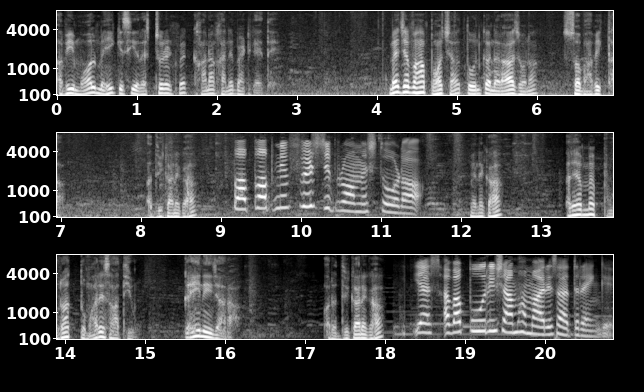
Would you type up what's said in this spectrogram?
अभी मॉल में ही किसी रेस्टोरेंट में खाना खाने बैठ गए थे। मैं जब वहाँ पहुँचा तो उनका नाराज़ होना स्वाभाविक था। अद्विका ने कहा पापा अपने फिर से प्रॉमिस तोड़ा। मैंने कहा अरे अब मैं पूरा तुम्हारे साथ ही हूँ कहीं नहीं जा रहा। और अद्विका ने कहा यस अब आप पूरी शाम हमारे साथ रहेंगे।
